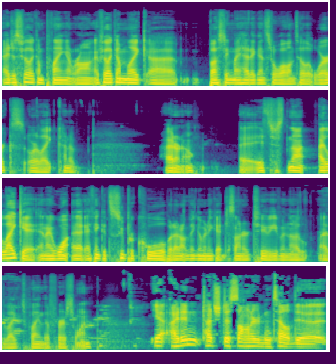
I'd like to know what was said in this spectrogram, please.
I just feel like I'm playing it wrong. I feel like I'm like uh, busting my head against a wall until it works, or like kind of, I don't know. It's just not. I like it, and I want. I think it's super cool, but I don't think I'm gonna get Dishonored two, even though I liked playing the first one. Yeah, I didn't touch Dishonored until the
